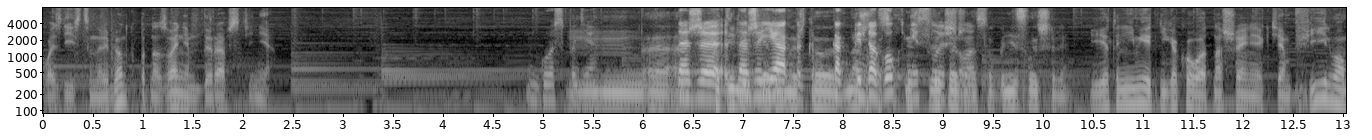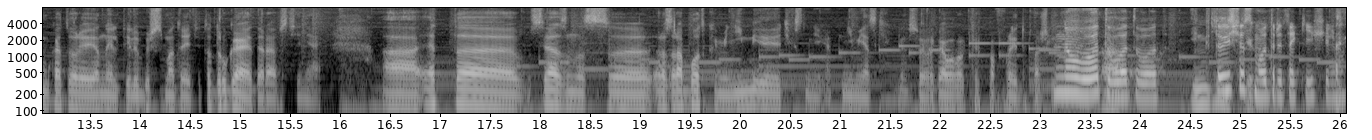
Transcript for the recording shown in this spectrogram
воздействия на ребенка под названием «дыра в стене». Господи. М, э, Даже- даже я думаю, как- как педагог не слышала. особо не слышали. И это не имеет никакого отношения к тем фильмам, которые, Янель, ты любишь смотреть. Это другая дыра в стене. А, это связано с э, разработками неме- этих, нет, немецких, блин, все, разговорки по Фрейду пошли. Ну вот, А, вот, вот. Кто еще Индийских. смотрит такие фильмы?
